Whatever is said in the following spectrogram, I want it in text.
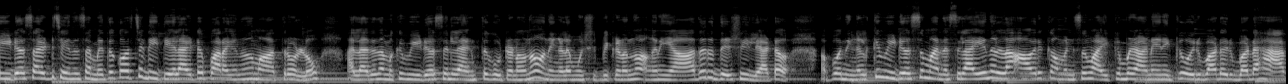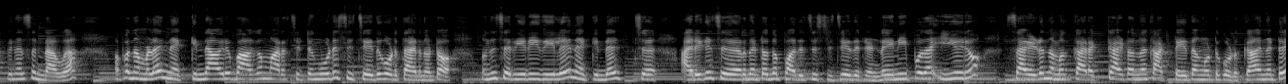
വീഡിയോസ് ആയിട്ട് ചെയ്യുന്ന സമയത്ത് കുറച്ച് ഡീറ്റെയിൽ ആയിട്ട് പറയുന്നത് മാത്രമേ ഉള്ളൂ. അല്ലാതെ നമുക്ക് വീഡിയോസിന് ലെങ്ത് കൂട്ടണമെന്നോ നിങ്ങളെ മുഷിപ്പിക്കണമെന്നോ അങ്ങനെ യാതൊരു ഉദ്ദേശവും ഇല്ല കേട്ടോ. അപ്പോൾ നിങ്ങൾക്ക് വീഡിയോസ് മനസ്സിലായി എന്നുള്ള ആ ഒരു കമൻസ് വായിക്കുമ്പോഴാണ് എനിക്ക് ഒരുപാട് ഒരുപാട് ഹാപ്പിനെസ് ഉണ്ടാവുക. അപ്പോൾ നമ്മൾ നെക്കിന്റെ ആ ഒരു ഭാഗം മറച്ചിട്ടും കൂടി സ്റ്റിച്ച് ചെയ്ത് കൊടുത്തായിരുന്നു കേട്ടോ. ഒന്ന് ചെറിയ രീതിയിൽ നെക്കിന്റെ അരികെ ചേർന്നിട്ടൊന്ന് പതിച്ച് സ്റ്റിച്ച് ചെയ്തിട്ടുണ്ട്. ഇനിയിപ്പോൾ ഈ ഒരു സൈഡ് നമുക്ക് കറക്റ്റായിട്ടൊന്ന് കട്ട് ചെയ്ത് അങ്ങോട്ട് കൊടുക്കുക. എന്നിട്ട്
